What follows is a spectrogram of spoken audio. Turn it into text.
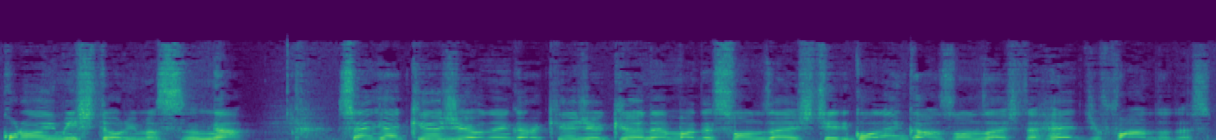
これを意味しておりますが、1994年から99年まで存在して、5年間存在したヘッジファンドです。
